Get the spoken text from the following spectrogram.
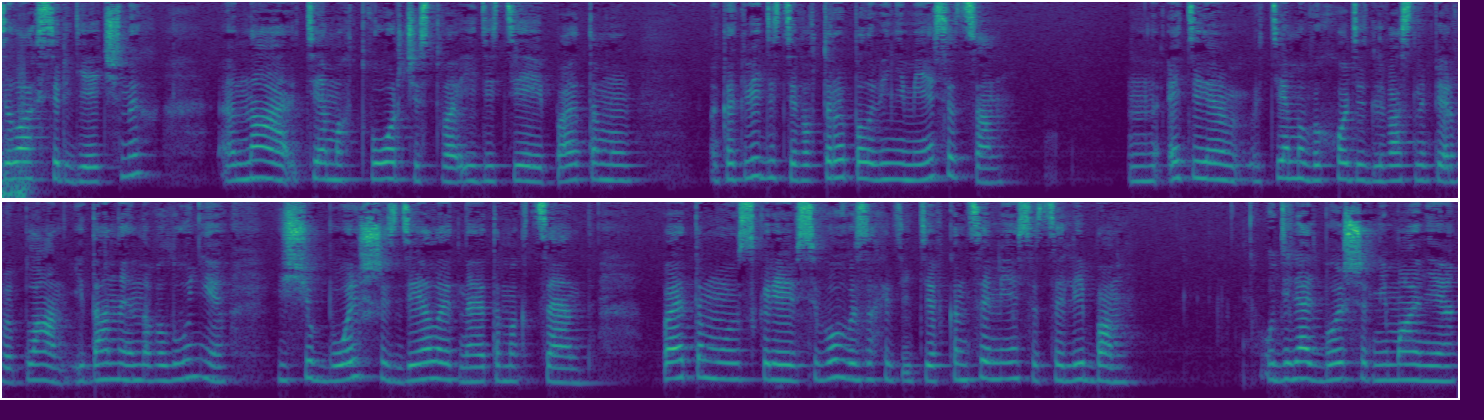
делах сердечных, на темах творчества и детей. Поэтому, как видите, во второй половине месяца эти темы выходят для вас на первый план, и данное новолуние еще больше сделает на этом акцент. Поэтому, скорее всего, вы захотите в конце месяца либо уделять больше внимания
